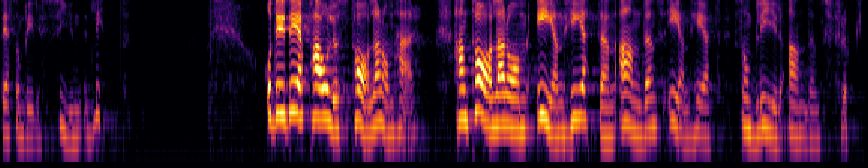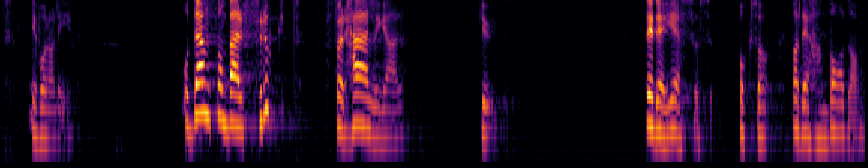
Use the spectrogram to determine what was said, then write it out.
det som blir synligt. Och det är det Paulus talar om här. Han talar om enheten, Andens enhet, som blir Andens frukt i våra liv. Och den som bär frukt förhärligar Gud. Det är det Jesus också var det han bad om,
